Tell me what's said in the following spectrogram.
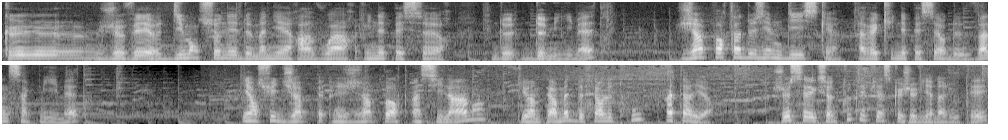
que je vais dimensionner de manière à avoir une épaisseur de 2 mm. J'importe un deuxième disque avec une épaisseur de 25 mm et ensuite, j'importe un cylindre qui va me permettre de faire le trou intérieur. Je sélectionne toutes les pièces que je viens d'ajouter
